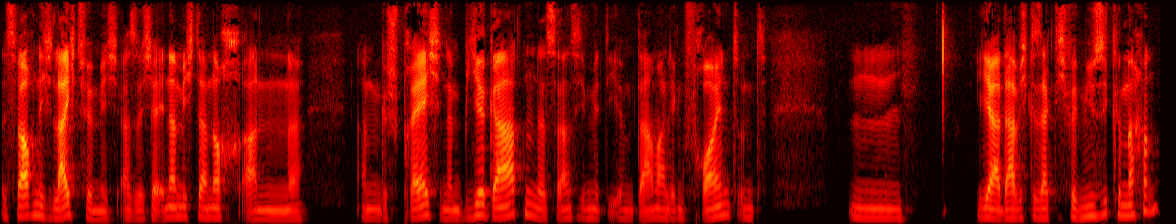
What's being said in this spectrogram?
es war auch nicht leicht für mich. Also ich erinnere mich da noch an, an ein Gespräch in einem Biergarten. Da saß sie mit ihrem damaligen Freund und Mm, ja, da habe ich gesagt, ich will Musical machen.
